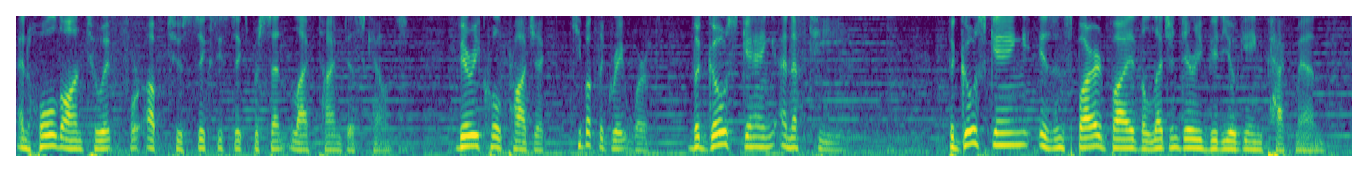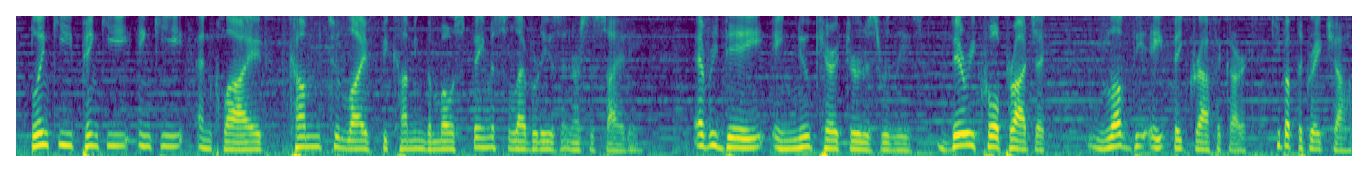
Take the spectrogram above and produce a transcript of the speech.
and hold on to it for up to 66% lifetime discounts. Very cool project. Keep up the great work. The Ghost Gang NFT. The Ghost Gang is inspired by the legendary video game Pac Man. Blinky, Pinky, Inky, and Clyde come to life becoming the most famous celebrities in our society. Every day, a new character is released. Very cool project. Love the 8 bit graphic art. Keep up the great job.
